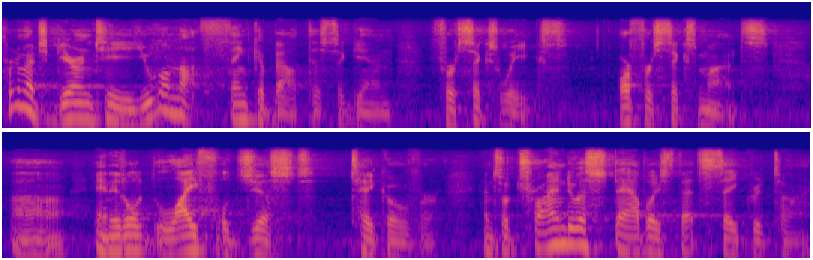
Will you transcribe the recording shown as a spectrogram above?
pretty much guarantee you, will not think about this again for six weeks or for six months. Uh, and it'll, life will just take over. And so trying to establish that sacred time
